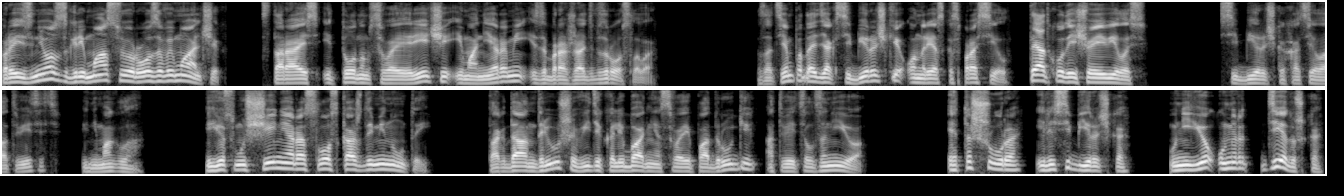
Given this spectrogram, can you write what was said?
произнес с гримасою розовый мальчик, стараясь и тоном своей речи, и манерами изображать взрослого. Затем, подойдя к Сибирочке, он резко спросил. «Ты откуда еще явилась?» Сибирочка хотела ответить и не могла. Ее смущение росло с каждой минутой. Тогда Андрюша, видя колебания своей подруги, ответил за нее. «Это Шура или Сибирочка. У нее умер дедушка.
